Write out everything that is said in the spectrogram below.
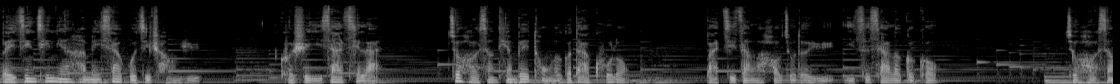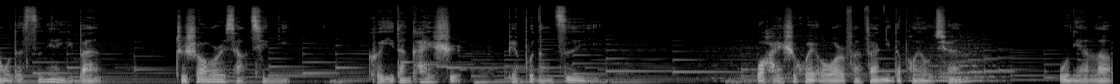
北京今年还没下过几场雨，可是，一下起来，就好像天被捅了个大窟窿，把积攒了好久的雨一次下了个够。就好像我的思念一般，只是偶尔想起你，可一旦开始，便不能自已。我还是会偶尔翻翻你的朋友圈。五年了，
